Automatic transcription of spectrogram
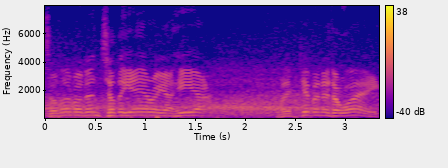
Delivered into the area here. They've given it away.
